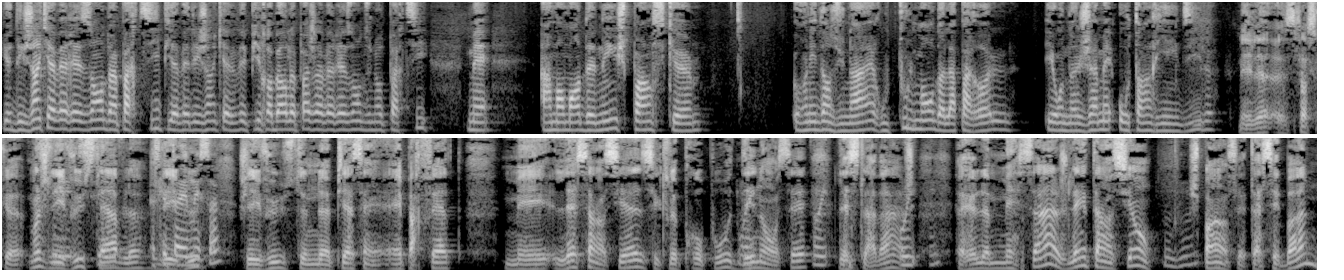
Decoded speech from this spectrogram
Il y a des gens qui avaient raison d'un parti, puis il y avait des gens qui avaient, puis Robert Lepage avait raison d'une autre partie. Mais à un moment donné, je pense que on est dans une ère où tout le monde a la parole et on n'a jamais autant rien dit. Là. Mais là, c'est parce que moi, je l'ai vu, Slav, là. Est-ce que t'as vu. aimé ça? Je l'ai vu. C'est une pièce im- imparfaite. Mais l'essentiel, c'est que le propos dénonçait Oui. l'esclavage. Oui. Euh, Le message, l'intention, Mhm. je pense, est assez bonne.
